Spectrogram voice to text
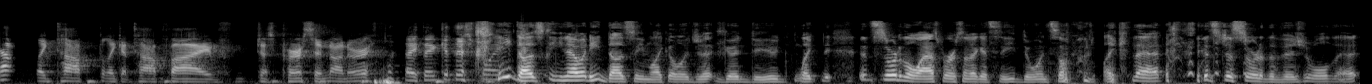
Not like top, like a top five just person on Earth. I think at this point. He does, you know what? He does seem like a legit good dude. Like it's sort of the last person I could see doing something like that. It's just sort of the visual that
